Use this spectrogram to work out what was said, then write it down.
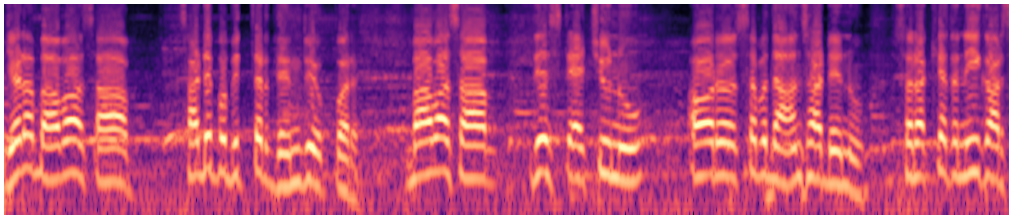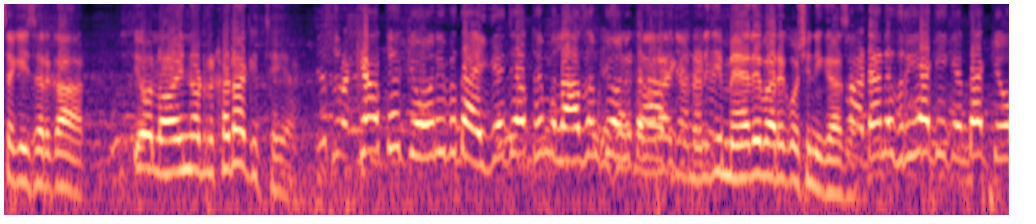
ਜਿਹੜਾ ਬਾਬਾ ਸਾਹਿਬ ਸਾਡੇ ਪਵਿੱਤਰ ਦਿਨ ਦੇ ਉੱਪਰ ਬਾਬਾ ਸਾਹਿਬ ਦੇ ਸਟੈਚੂ ਨੂੰ ਔਰ ਸੰਵਿਧਾਨ ਸਾਡੇ ਨੂੰ ਸੁਰੱਖਿਅਤ ਨਹੀਂ ਕਰ ਸਕੀ ਸਰਕਾਰ ਤੇ ਉਹ ਲਾਅ ਐਂਡ ਆਰਡਰ ਖੜਾ ਕਿੱਥੇ ਆ? ਇਹ ਸੁਰੱਖਿਆ ਉੱਥੇ ਕਿਉਂ ਨਹੀਂ ਵਧਾਈ ਗਈ? ਜੇ ਉੱਥੇ ਮੁਲਾਜ਼ਮ ਕਿਉਂ ਨਹੀਂ ਸਰਕਾਰਾਂ ਤੈਨਾਤ ਜਾਣਨ ਜੀ ਮੈਂ ਇਹਦੇ ਬਾਰੇ ਕੁਝ ਨਹੀਂ ਕਹਿ ਸਕਦਾ। ਤੁਹਾਡਾ ਨਜ਼ਰੀਆ ਕੀ ਕਹਿੰਦਾ? ਕਿਉਂ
